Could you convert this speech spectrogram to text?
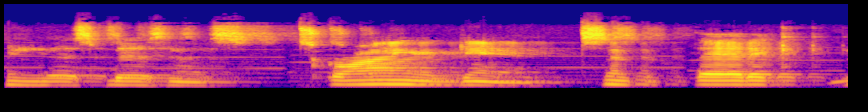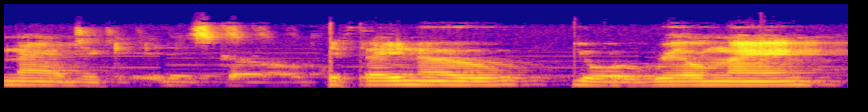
in this business. Scrying again. Sympathetic magic, it is called. If they know your real name,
